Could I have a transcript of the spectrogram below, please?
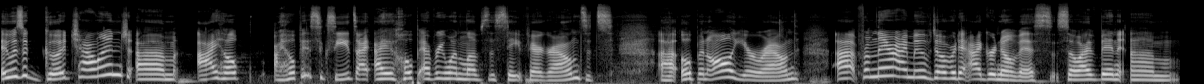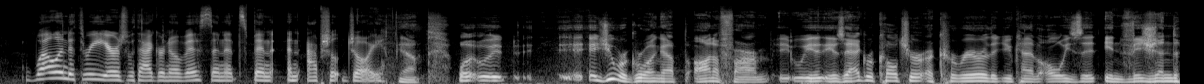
it was a good challenge. Um, I hope. I hope it succeeds. I, I hope everyone loves the state fairgrounds. It's uh, open all year round. Uh, from there, I moved over to AgriNovus. So I've been um, well into three years with AgriNovus, and it's been an absolute joy. Yeah. Well. It, as you were growing up on a farm, is agriculture a career that you kind of always envisioned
